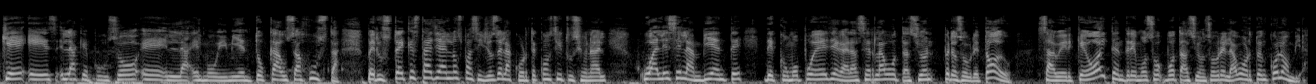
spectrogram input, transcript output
que es la que puso eh, el movimiento Causa Justa. Pero usted que está ya en los pasillos de la Corte Constitucional, ¿cuál es el ambiente de cómo puede llegar a ser la votación? Pero sobre todo, saber que hoy tendremos votación sobre el aborto en Colombia.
